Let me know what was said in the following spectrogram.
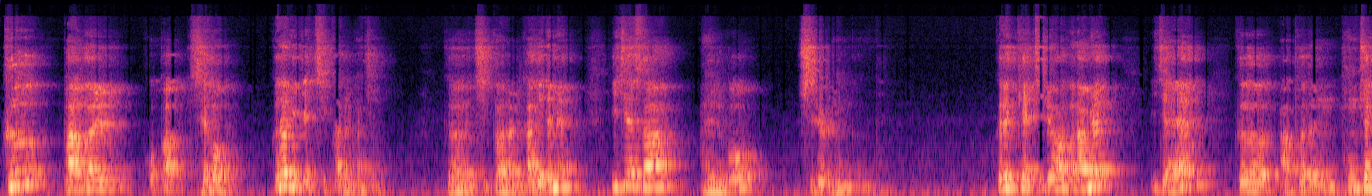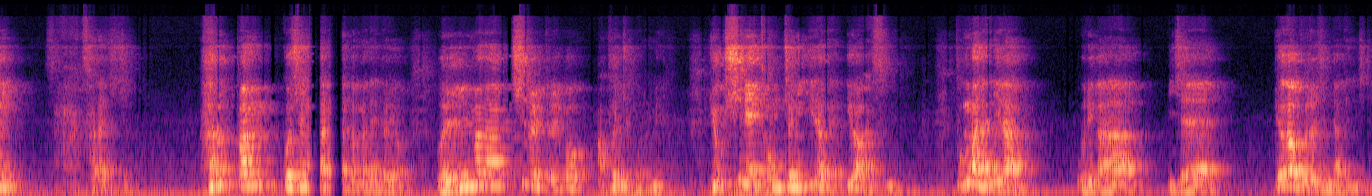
그 밤을 꼬박 새고, 그 다음에 이제 치과를 가죠. 그 치과를 가게 되면 이제서 알고 치료를 하는 겁니다. 그렇게 치료하고 나면 이제 그 아프던 통증이 싹 사라지죠. 하룻밤 고생하는 것만 해도요, 얼마나 치를 떨고 아픈지 모릅니다. 육신의 통증이 이와 같습니다. 뿐만 아니라 우리가 이제 뼈가 부러진다든지,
